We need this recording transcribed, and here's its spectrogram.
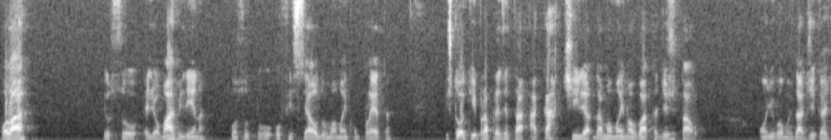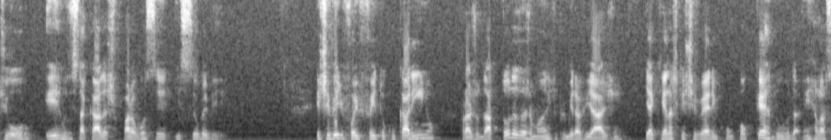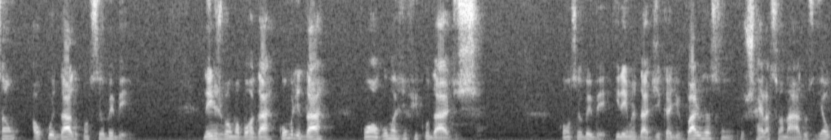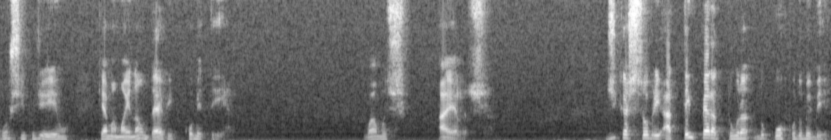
Olá, eu sou Eliomar Vilhena, consultor oficial do Mamãe Completa. Estou aqui para apresentar a cartilha da Mamãe Novata Digital, onde vamos dar dicas de ouro, erros e sacadas para você e seu bebê. Este vídeo foi feito com carinho para ajudar todas as mães de primeira viagem e aquelas que estiverem com qualquer dúvida em relação ao cuidado com seu bebê. Neles vamos abordar como lidar com algumas dificuldades com seu bebê. Iremos dar dicas de vários assuntos relacionados e alguns tipos de erro que a mamãe não deve cometer. Vamos a elas. Dicas sobre a temperatura do corpo do bebê.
